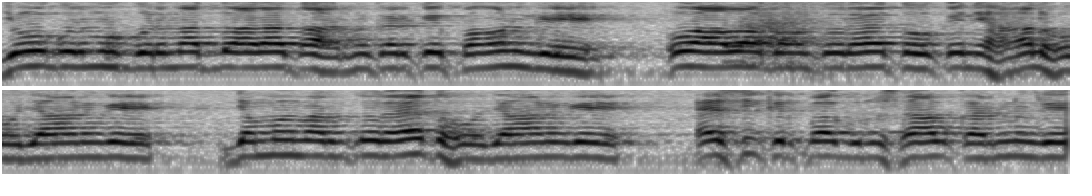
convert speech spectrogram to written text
ਜੋ ਗੁਰਮੁਖ ਗੁਰਮਤ ਦੁਆਰਾ ਧਾਰਨ ਕਰਕੇ ਪਾਉਣਗੇ, ਉਹ ਆਵਾਗਾਉਣ ਤੋਂ ਰਹਿਤ ਹੋ ਕੇ ਨਿਹਾਲ ਹੋ ਜਾਣਗੇ, ਜੰਮਣ ਮਰਨ ਤੋਂ ਰਹਿਤ ਹੋ ਜਾਣਗੇ, ਐਸੀ ਕਿਰਪਾ ਗੁਰੂ ਸਾਹਿਬ ਕਰਨਗੇ।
